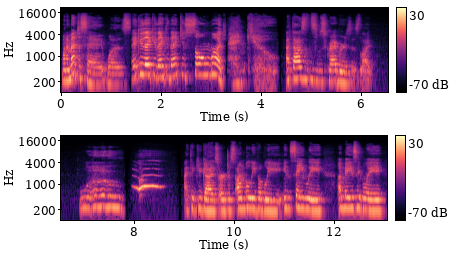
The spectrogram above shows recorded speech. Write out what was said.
what I meant to say was thank you, thank you, thank you, thank you so much. Thank you. A thousand subscribers is like, whoa. I think you guys are just unbelievably, insanely, amazingly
